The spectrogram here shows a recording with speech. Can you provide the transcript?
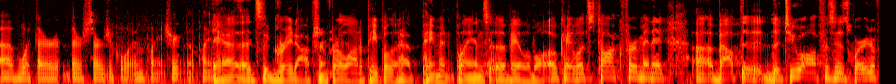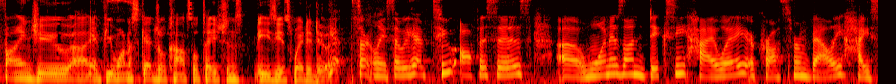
of what their their surgical implant treatment plan Yeah, is. that's a great option for a lot of people that have payment plans available. Okay, let's talk for a minute uh, about the, the two offices, where to find you. Uh, If you want to schedule consultations, easiest way to do it. Yep, certainly. So we have two offices. Uh, one is on Dixie Highway across from Valley High School,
